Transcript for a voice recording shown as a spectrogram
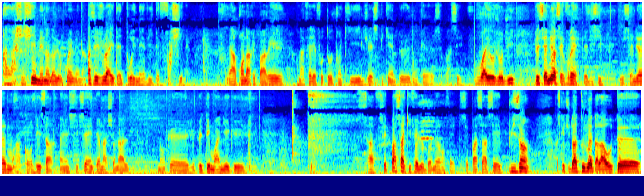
la chercher maintenant dans le coin maintenant. À ce jour-là, il était trop énervé, il était fâché. Mais après, on a réparé, on a fait les photos tranquilles, j'ai expliqué un peu, donc euh, c'est passé. Vous voyez aujourd'hui, le Seigneur, c'est vrai, les disciples. Le Seigneur m'a accordé ça, un succès international. Donc, euh, je peux témoigner que c'est pas ça qui fait le bonheur en fait. C'est pas ça, c'est épuisant. Parce que tu dois toujours être à la hauteur,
